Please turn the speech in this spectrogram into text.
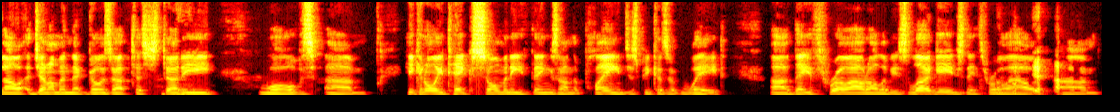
about a gentleman that goes up to study wolves. Um, he can only take so many things on the plane just because of weight. Uh, they throw out all of his luggage. They throw out um,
